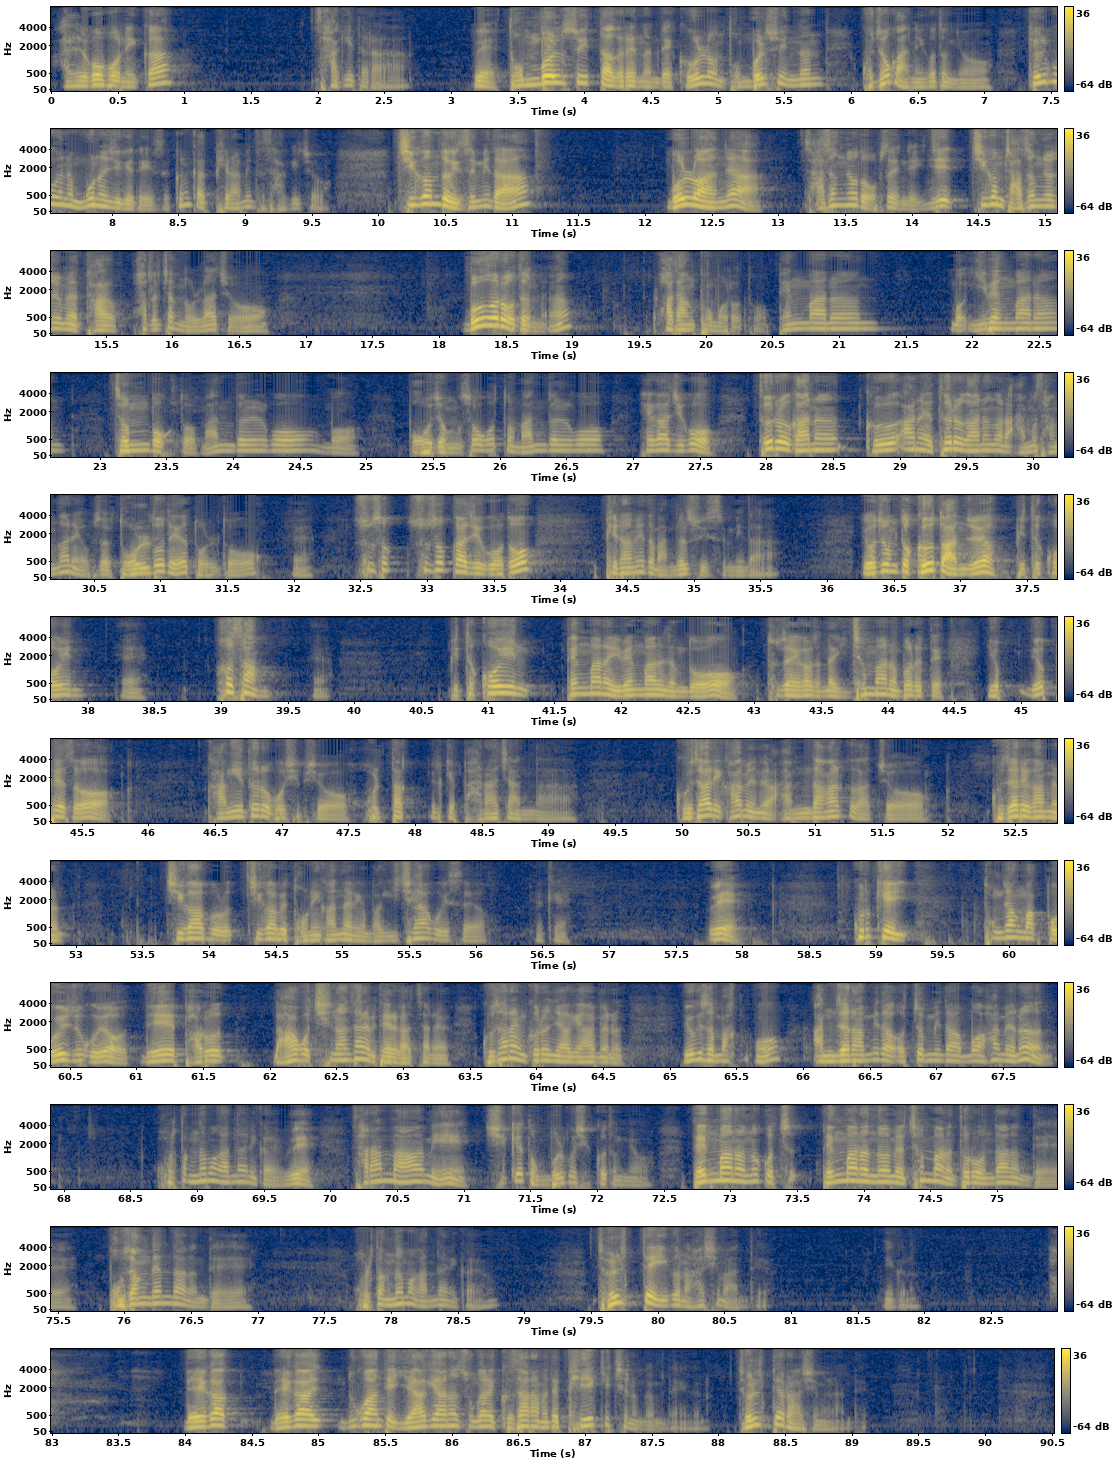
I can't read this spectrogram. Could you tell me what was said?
알고 보니까 사기더라. 왜? 돈 벌 수 있다 그랬는데 그걸로는 돈 벌 수 있는 구조가 아니거든요. 결국에는 무너지게 돼 있어요. 그러니까 피라미드 사기죠. 지금도 있습니다. 뭘로 하냐? 자석료도 없어요. 이제, 이제 지금 자석료 주면 다 화들짝 놀라죠. 뭐로든 어? 화장품으로도 100만 원, 뭐 200만 원, 전복도 만들고 뭐 보정 속옷도 만들고 해가지고 들어가는 그 안에 들어가는 건 아무 상관이 없어요. 돌도 돼요, 돌도. 예. 수석 수석 가지고도 피라미드 만들 수 있습니다. 요즘 또 그것도 안 줘요. 비트코인, 예. 허상. 예. 비트코인 100만 원, 200만 원 정도 투자해가지고 나 2천만 원 벌었대. 옆, 옆에서 강의 들어보십시오. 홀딱 이렇게 반하지 않나. 그 자리 가면 안 당할 것 같죠. 그 자리 가면 지갑으로, 지갑에 돈이 간다니까 막 이체하고 있어요. 이렇게. 왜? 그렇게 통장 막 보여주고요. 내 바로 나하고 친한 사람이 데려갔잖아요. 그 사람이 그런 이야기 하면은 여기서 막, 어? 안전합니다. 어쩝니다. 뭐 하면은 홀딱 넘어간다니까요. 왜? 사람 마음이 쉽게 돈 벌고 싶거든요. 100만 원 넣고 100만 원 넣으면 1000만 원 들어온다는데 보장된다는데 홀딱 넘어간다니까요. 절대 이거는 하시면 안 돼요. 이거는 내가 내가 누구한테 이야기하는 순간에 그 사람한테 피해 끼치는 겁니다. 이거는 절대로 하시면 안 돼요.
